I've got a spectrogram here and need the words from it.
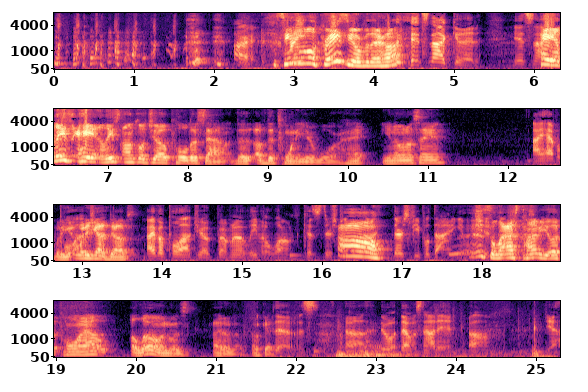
All right. It seems Rate- a little crazy over there, huh? It's not good. It's not. Hey, at least hey, at least Uncle Joe pulled us out the, of the twenty year war. Hey, you know what I'm saying? I have a What do you, what do you got. Dubs? I have a pull-out joke, but I'm gonna leave it alone because there's people. Oh! Di- there's people dying. and we That's shouldn't the last time you left pulling out alone was I don't know. Okay. That was, uh, it that was not it. Um, yeah.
